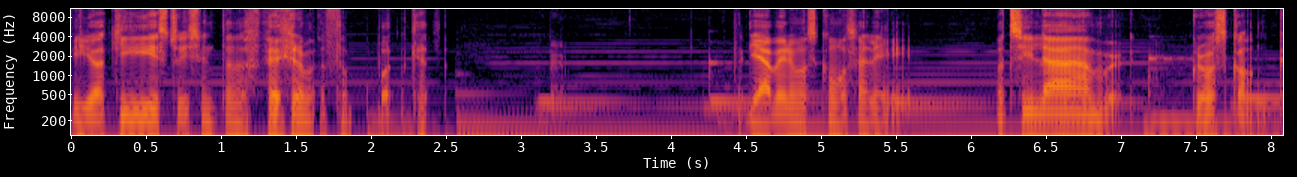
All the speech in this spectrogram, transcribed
Y yo aquí estoy sentado grabando podcast. Ya veremos cómo sale Godzilla Cross Kong.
